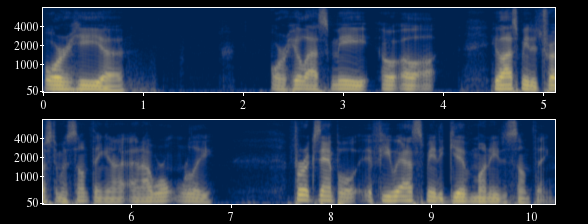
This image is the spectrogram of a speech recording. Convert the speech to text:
or he, uh, or he'll ask me, oh, uh, he'll ask me to trust him with something, and I and I won't really. For example, if he asks me to give money to something,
